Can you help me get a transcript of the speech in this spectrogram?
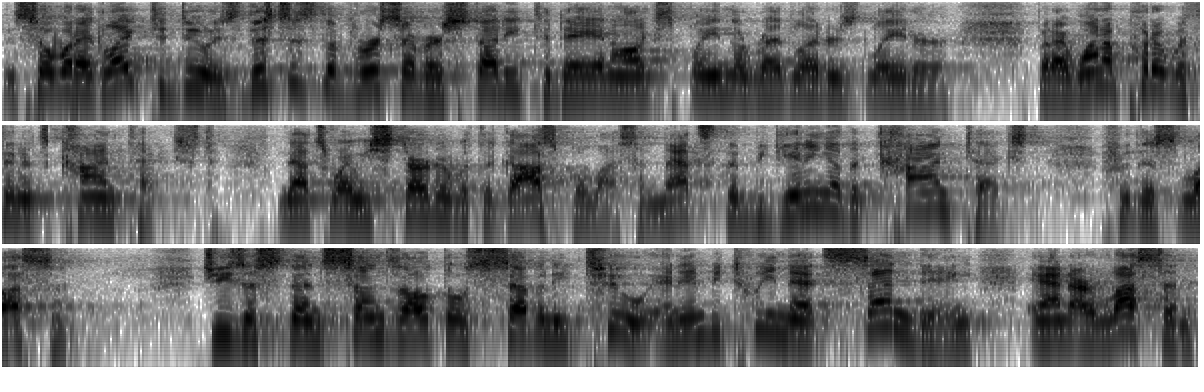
And so, what I'd like to do is this is the verse of our study today, and I'll explain the red letters later. But I want to put it within its context. And that's why we started with the gospel lesson. That's the beginning of the context for this lesson. Jesus then sends out those 72. And in between that sending and our lesson,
